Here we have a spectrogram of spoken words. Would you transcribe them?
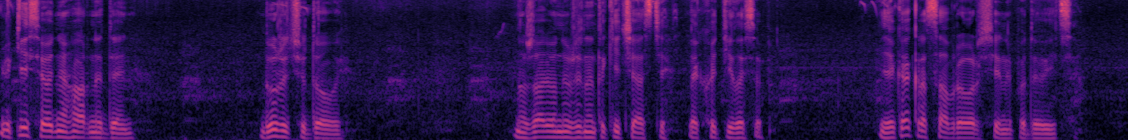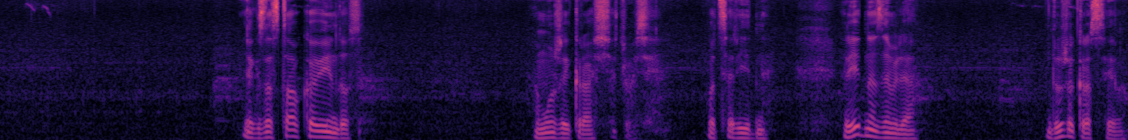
Який сьогодні гарний день. Дуже чудовий. На жаль, вони вже не такі часті, як хотілося б. Яка краса броварщини, подивіться. Як заставка Windows. А може і краще, друзі. Оце рідне. Рідна земля. Дуже красиво.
